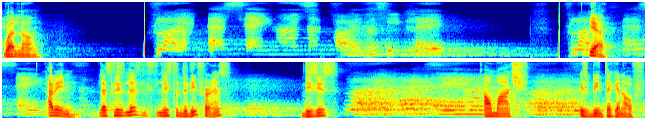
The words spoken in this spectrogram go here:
Well, no. Yeah. I mean, let's let's listen the difference. This is how much is being taken off.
